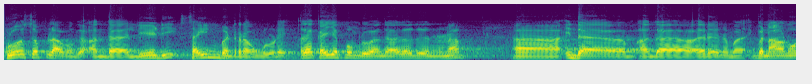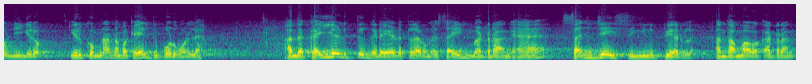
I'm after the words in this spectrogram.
க்ளோஸ்அப்பில் அவங்க அந்த லேடி சைன் பண்ணுறவங்களுடைய அதாவது கையொப்பம் அதாவது என்னென்னா இந்த அந்த நம்ம இப்போ நானோ நீங்களோ இருக்கோம்னா நம்ம கையெழுத்து போடுவோம்ல. அந்த கையெழுத்துங்கிற இடத்துல அவங்க சைன் பண்ணுறாங்க சஞ்சய் சிங்னு பேரில். அந்த அம்மாவை காட்டுறாங்க.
